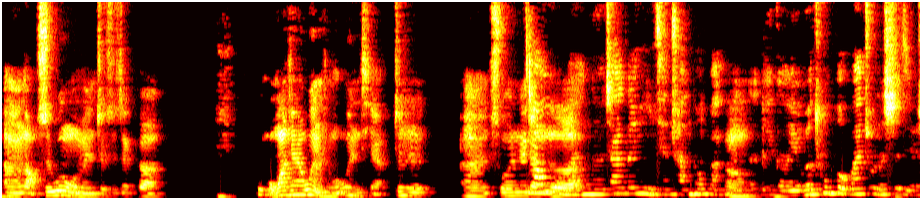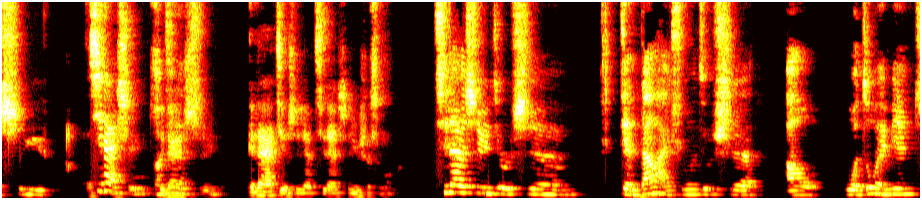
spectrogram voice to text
嗯，老师问我们就是这个，我忘记他问了什么问题了，就是嗯说那个哪哪吒跟以前传统版本的那个有没有突破观众的视觉视域？期待视域，期待视域，跟大家解释一下期待视域是什么？期待视域就是简单来说就是。啊，我作为编剧，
